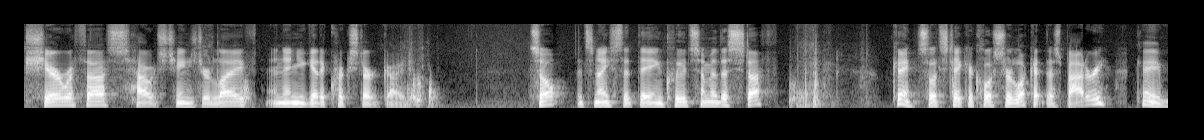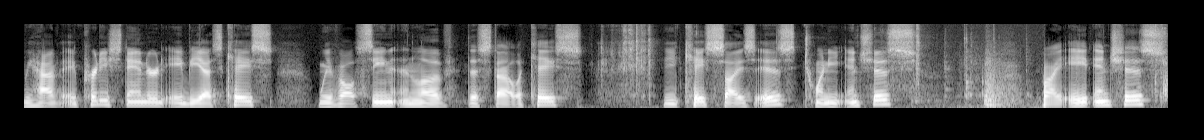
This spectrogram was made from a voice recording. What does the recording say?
Share with us how it's changed your life, and then you get a quick start guide. So it's nice that they include some of this stuff. Okay, so let's take a closer look at this battery. Okay, we have a pretty standard ABS case. We've all seen and love this style of case. The case size is 20 inches by 8 inches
